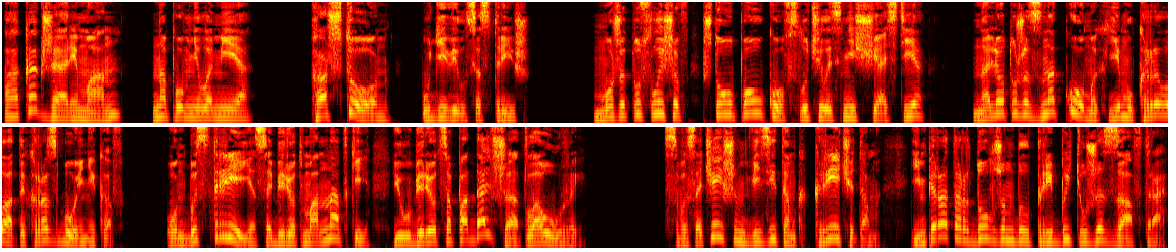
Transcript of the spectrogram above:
«А как же Ариман?» — напомнила Мия. «А что он?» — удивился Стриж. «Может, услышав, что у пауков случилось несчастье, налет уже знакомых ему крылатых разбойников. Он быстрее соберет манатки и уберется подальше от Лауры. С высочайшим визитом к кречетам император должен был прибыть уже завтра,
